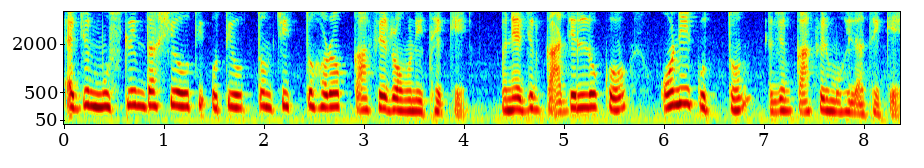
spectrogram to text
একজন মুসলিম দাসী অতি অতি উত্তম চিত্তহরক কাফের রমণী থেকে মানে একজন কাজের লোকও অনেক উত্তম একজন কাফের মহিলা থেকে।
